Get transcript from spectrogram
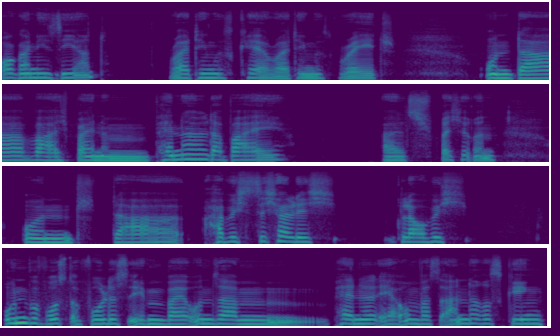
organisiert. Writing with Care, Writing with Rage. Und da war ich bei einem Panel dabei als Sprecherin. Und da habe ich sicherlich, glaube ich, unbewusst, obwohl es eben bei unserem Panel eher um was anderes ging,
